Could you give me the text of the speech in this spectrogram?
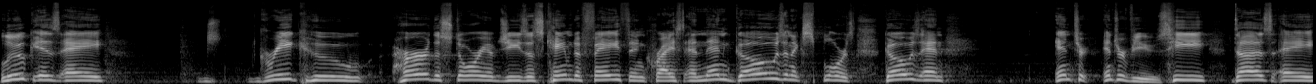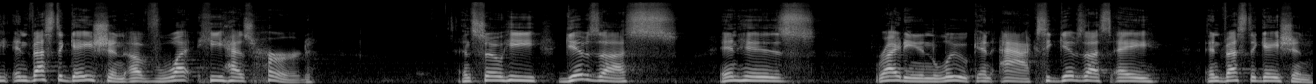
Luke is a Greek who heard the story of Jesus, came to faith in Christ, and then goes and explores, goes and inter- interviews. He does a investigation of what he has heard. And so he gives us in his writing in Luke and Acts, he gives us a investigation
